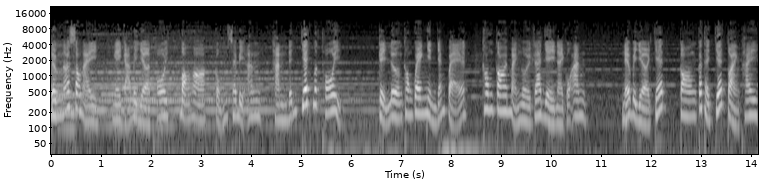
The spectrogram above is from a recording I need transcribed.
đừng nói sau này, ngay cả bây giờ thôi, bọn họ cũng sẽ bị anh hành đến chết mất thôi. Kỳ lương không quen nhìn dáng vẻ, không coi mạng người ra gì này của anh. Nếu bây giờ chết, còn có thể chết toàn thay.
